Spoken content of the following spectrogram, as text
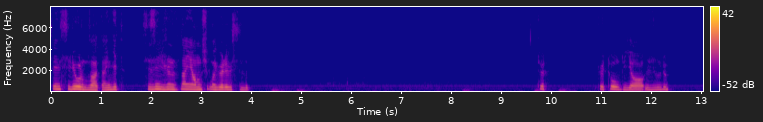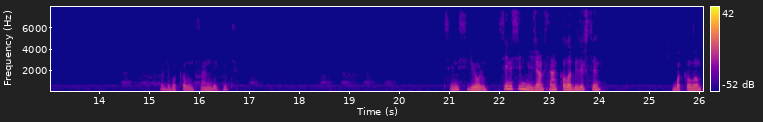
Seni siliyorum zaten git. Sizin yüzünüzden yanlışlıkla görevi sildim. Tüh. Kötü oldu ya. Üzüldüm. Hadi bakalım sen de git. Seni siliyorum. Seni silmeyeceğim. Sen kalabilirsin. Bakalım.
